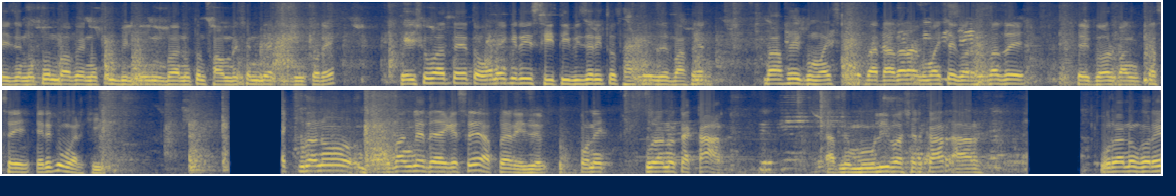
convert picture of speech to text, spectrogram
এই যে নতুনভাবে নতুন বিল্ডিং বা নতুন ফাউন্ডেশন দিয়ে বিল্ডিং করে। এই সময়তে তো অনেকেরই স্মৃতি বিজড়িত থাকে যে বাপের, বাপে ঘুমাইছে বা দাদারা ঘুমাইছে ঘরের মাঝে সেই ঘর ভাঙতেছে, এরকম আর কি। পুরানো ঘর বাংলে দেয়া গেছে আপনার এই যে অনেক পুরানো একটা কার, আপনি মৌলি বাসের কার আর পুরানো ঘরে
